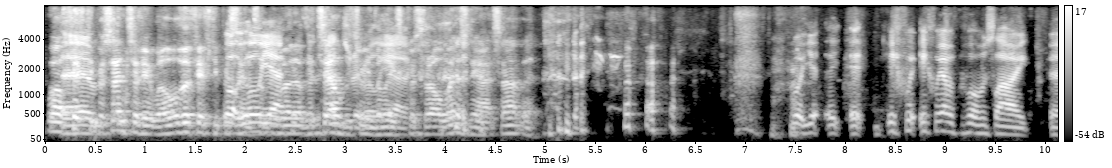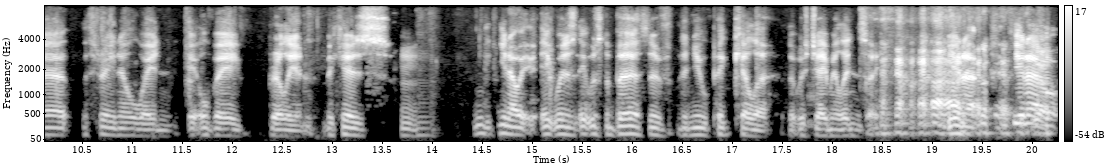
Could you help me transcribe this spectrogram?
well, um, fifty percent of it will. Other fifty percent well, of yeah, the, the 50% tail of it the will, leagues yeah. because they're all Wednesday nights, aren't they? well, yeah, it, it, if we if we have a performance like uh, the three 0 win, it'll be brilliant because Mm. you know it, it was it was the birth of the new pig killer that was Jamie Lindsay. you you know, you know,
